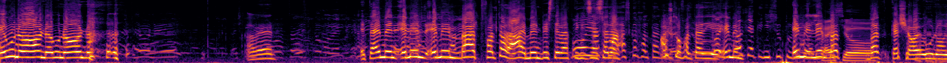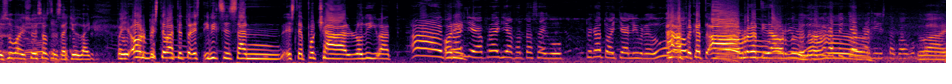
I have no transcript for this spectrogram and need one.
Egunon, egunon. A ber. Eta hemen, hemen, hemen bat falta da, hemen beste bat ibiltzen zena. asko falta die. Asko falta die. Bai, Hemen, hemen lehen bat, bat, kaixo, eguno, zu bai, zu ezautzen zaitut bai. Bai, hor beste bat, eto, ez, ibiltzen zen, este poltsa lodi bat. Ah, frailea, frailea falta zaigu. Pekatu aitea libre du. Ah, pekatu, ah, horregatik da hor duen, Pekatu aitea ah. fraile ez daukagu. Bai,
